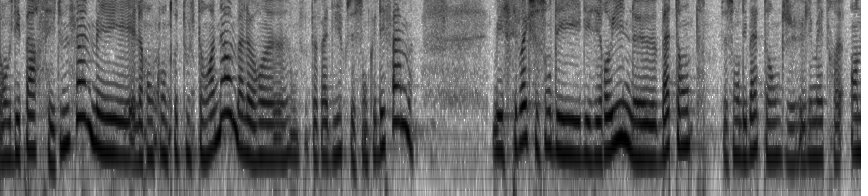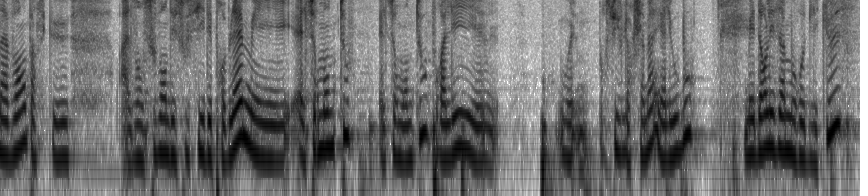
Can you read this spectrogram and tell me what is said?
au départ, c'est une femme, mais elle rencontre tout le temps un homme, alors euh, on ne peut pas dire que ce sont que des femmes. Mais c'est vrai que ce sont des, héroïnes euh, battantes. Ce sont des battantes. Je veux les mettre en avant parce que elles ont souvent des soucis et des problèmes et elles surmontent tout. Elles surmontent tout pour aller poursuivre leur chemin et aller au bout. Mais dans Les Amoureux de l'écluse,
